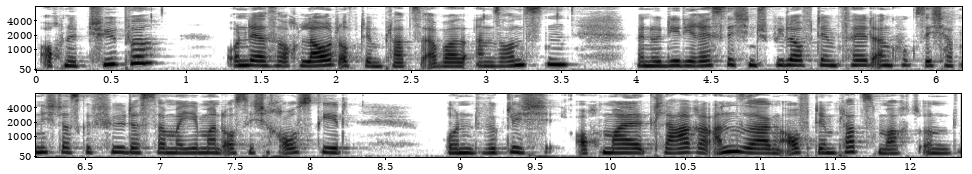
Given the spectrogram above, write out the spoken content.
auch eine Type und er ist auch laut auf dem Platz. Aber ansonsten, wenn du dir die restlichen Spieler auf dem Feld anguckst, ich habe nicht das Gefühl, dass da mal jemand aus sich rausgeht und wirklich auch mal klare Ansagen auf dem Platz macht. Und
